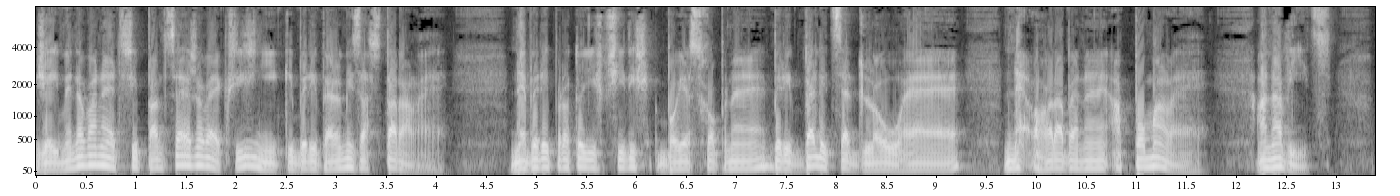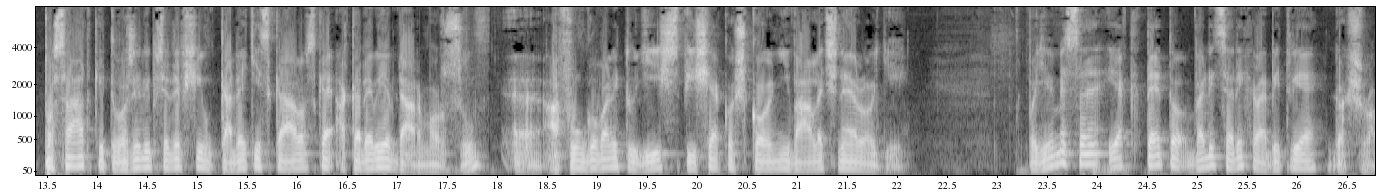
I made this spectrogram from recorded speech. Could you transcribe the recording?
že jmenované tři pancéřové křižníky byly velmi zastaralé. Nebyly proto již příliš bojeschopné, byly velice dlouhé, neohrabené a pomalé. A navíc posádky tvořily především kadeti z Královské akademie v Darmorsu eh, a fungovaly tudíž spíše jako školní válečné lodi. Podívejme se, jak k této velice rychlé bitvě došlo.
